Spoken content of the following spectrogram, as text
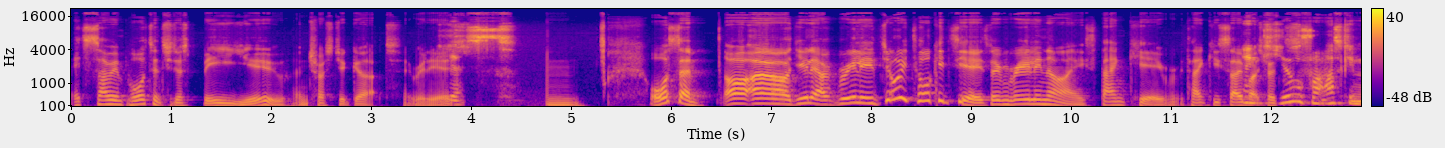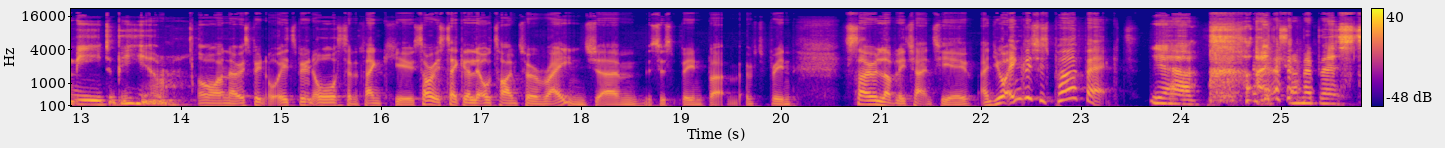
it's so important to just be you and trust your gut. It really is. yes mm. Awesome. Oh, oh, Julia, I really enjoyed talking to you. It's been really nice. Thank you. Thank you so much thank for. you for asking me to be here Oh no, it's been it's been awesome. Thank you. Sorry, it's taken a little time to arrange. Um, it's just been, but it's been so lovely chatting to you. And your English is perfect. yeah i try my best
